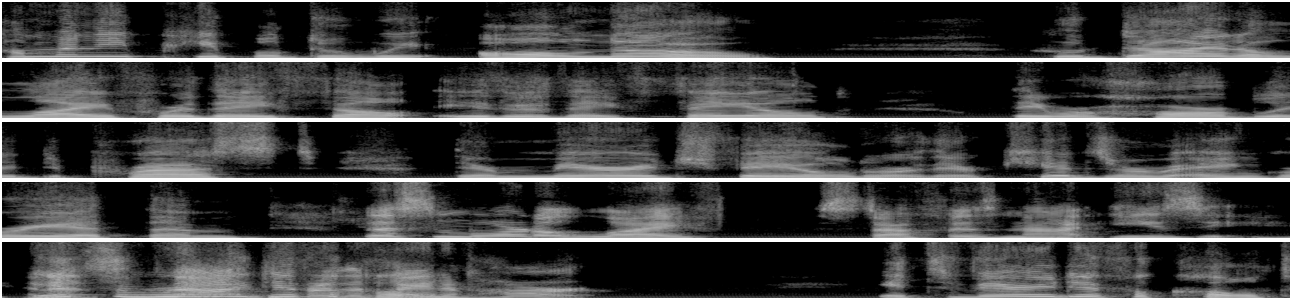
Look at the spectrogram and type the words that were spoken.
How many people do we all know who died a life where they felt either they failed, they were horribly depressed, their marriage failed, or their kids are angry at them? This mortal life stuff is not easy. And it's, it's really not difficult. for the faint of heart. It's very difficult.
